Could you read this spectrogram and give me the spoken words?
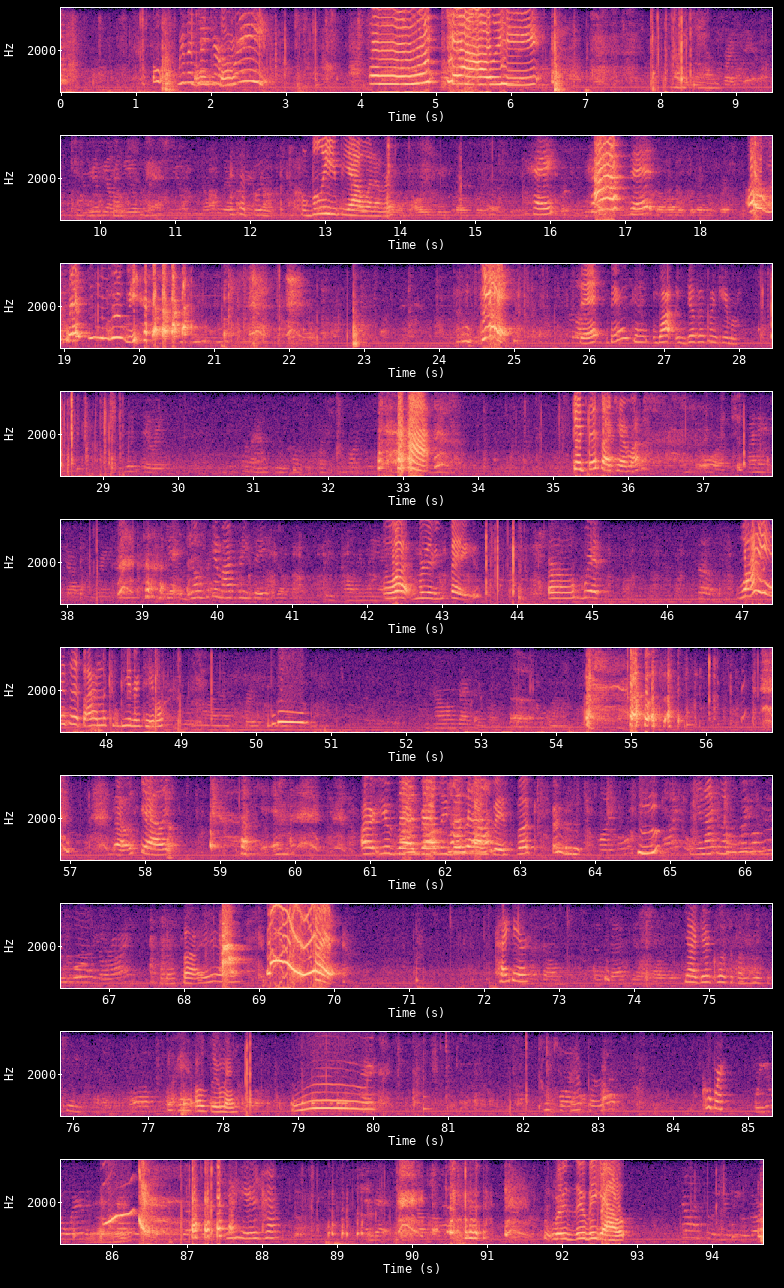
Oh, we're gonna Oh, take your sorry. plate. Oh, Callie! I said bleep. Bleep, yeah, whatever. Hey, pass it. Oh, that's in the movie. Get! Sit. Very good. What? Get this on camera. Get this on camera. Get, don't forget my pretty face. What pretty face? Uh, with. Why is it behind the computer table? Woo. that was That was Callie. Aren't you glad Bradley doesn't have Facebook? Hmm? You're not gonna hold it on I'm sorry. Oh, what? Hi there. Yeah, get a close up on Mr. Kiwi. Okay, I'll zoom in. Ooh. Don't kiss that bird. Cooper. You hear that? We're zooming out. I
